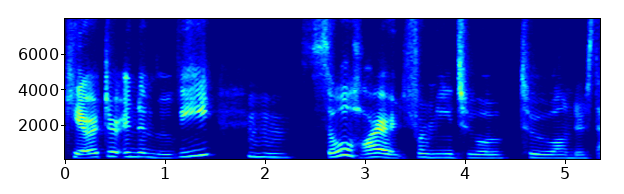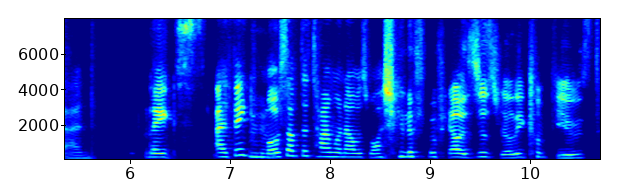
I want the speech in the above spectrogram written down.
character in the movie mm-hmm. so hard for me to to understand. Like I think mm-hmm. most of the time when I was watching the movie, I was just really confused.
